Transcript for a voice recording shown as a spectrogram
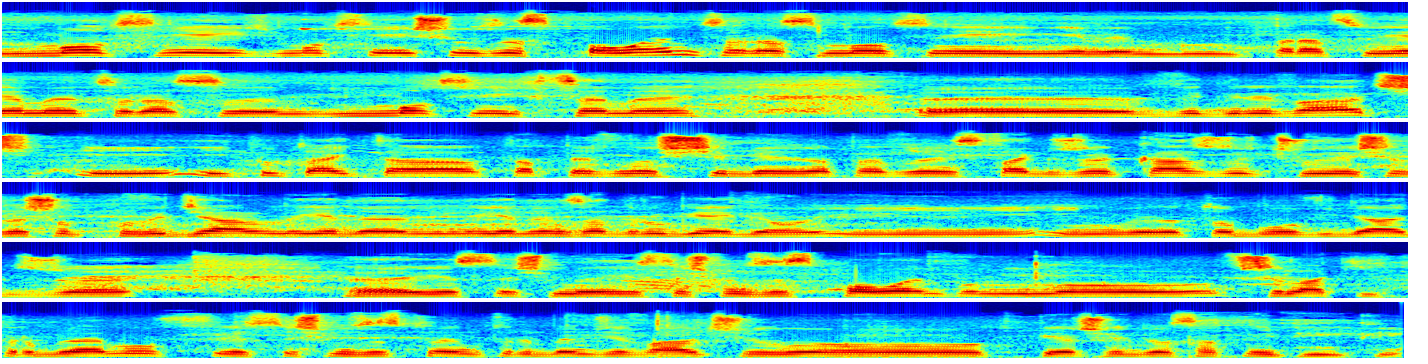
mocniej, mocniejszym zespołem, coraz mocniej, nie wiem, pracujemy, coraz mocniej chcemy wygrywać i, i tutaj ta, ta pewność siebie na pewno jest tak, że każdy czuje się też odpowiedzialny jeden, jeden za drugiego i, i mówię, no to było widać, że e, jesteśmy, jesteśmy zespołem pomimo wszelakich problemów, jesteśmy zespołem, który będzie walczył od pierwszej do ostatniej piłki.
